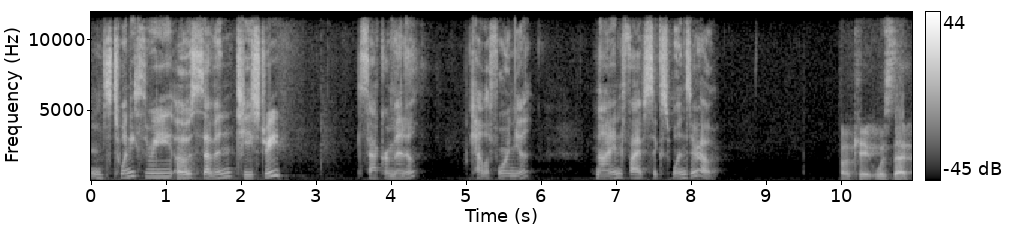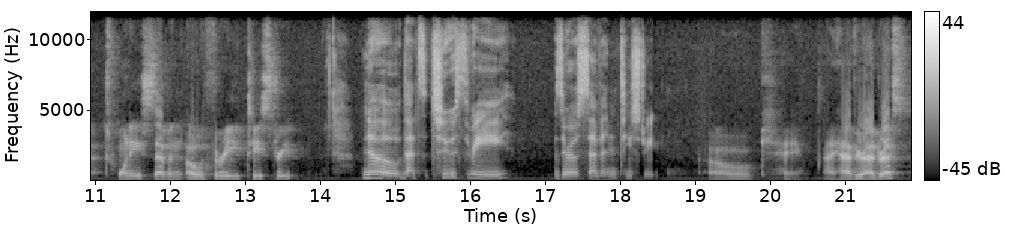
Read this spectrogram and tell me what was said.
It's 2307 T Street, Sacramento, California, 95610. Okay, was that 2703 T Street? No, that's 2307 T Street. Okay. I have your address,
